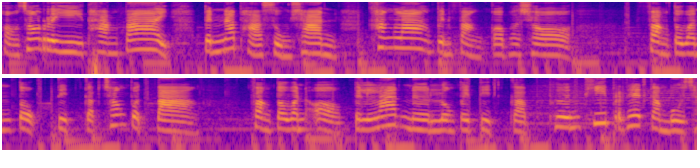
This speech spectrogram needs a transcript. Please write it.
ของช่องระยีทางใต้ เป็นหน้าผาสูงชัน ข้างล่างเป็นฝั่งกพช ฝั่งตะวันตกติดกับช่องปลดต่าง ฝั่งตะวันออกเป็นลาดเนินลงไปติดกับพื้นที่ประเทศกัมพูช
